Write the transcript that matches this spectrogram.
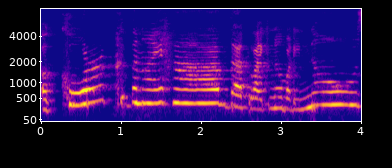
a quirk that I have that like nobody knows?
